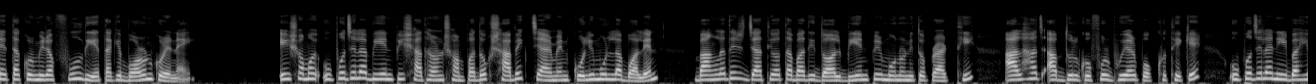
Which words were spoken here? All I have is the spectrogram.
নেতাকর্মীরা ফুল দিয়ে তাকে বরণ করে নেয়। এই সময় উপজেলা বিএনপি সাধারণ সম্পাদক সাবেক চেয়ারম্যান কলিমুল্লা বলেন বাংলাদেশ জাতীয়তাবাদী দল বিএনপির মনোনীত প্রার্থী আলহাজ আব্দুল গফুর ভূঁইয়ার পক্ষ থেকে উপজেলা নির্বাহী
